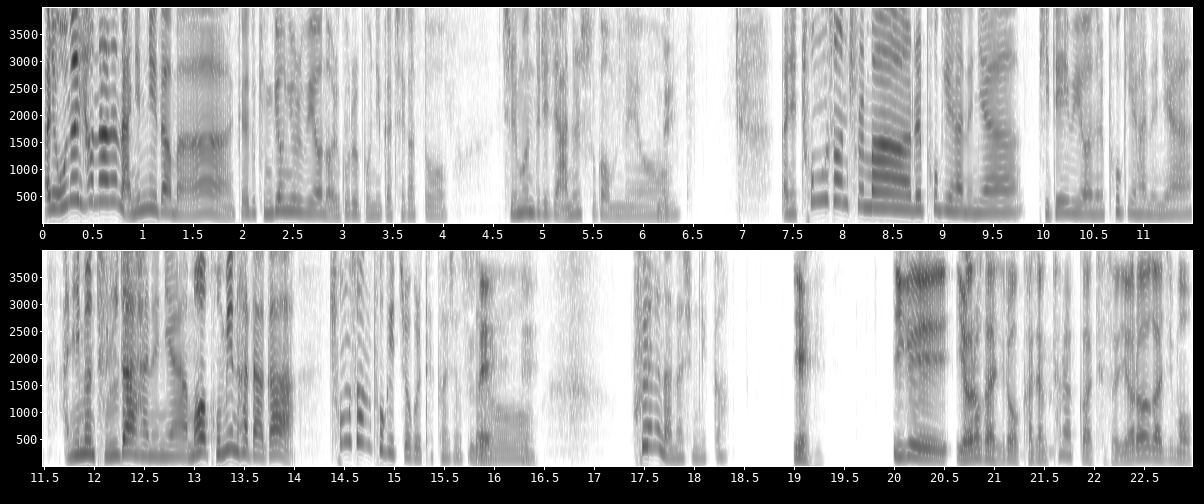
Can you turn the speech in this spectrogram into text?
아니 오늘 현안은 아닙니다만 그래도 김경률 위원 얼굴을 보니까 제가 또 질문 드리지 않을 수가 없네요. 네. 아니 총선 출마를 포기하느냐 비대위원을 포기하느냐 아니면 둘 다 하느냐 뭐 고민하다가 총선 포기 쪽을 택하셨어요. 네, 네. 후회는 안 하십니까? 예. 이게 여러 가지로 가장 편할 것 같아서 여러 가지 뭐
